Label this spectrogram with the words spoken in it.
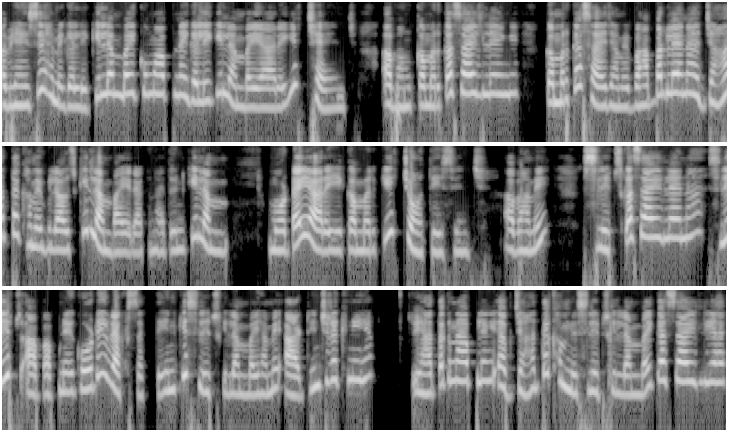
अब यहीं से हमें गले की लंबाई को मापना है। गले की लंबाई आ रही है छः इंच। अब हम कमर का साइज़ लेंगे। कमर का साइज़ हमें वहाँ पर लेना है, जहाँ तक हमें ब्लाउज की लंबाई रखना है। तो इनकी मोटाई आ रही है कमर की चौंतीस इंच। अब हमें स्लिप्स का साइज़ लेना है। स्लिप्स आप अपने अकॉर्डिंग रख सकते हैं। इनकी स्लिप्स की लंबाई हमें आठ इंच रखनी है। तो यहाँ तक नाप लेंगे। अब जहाँ तक हमने स्लिप्स की लंबाई का साइज़ लिया है,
